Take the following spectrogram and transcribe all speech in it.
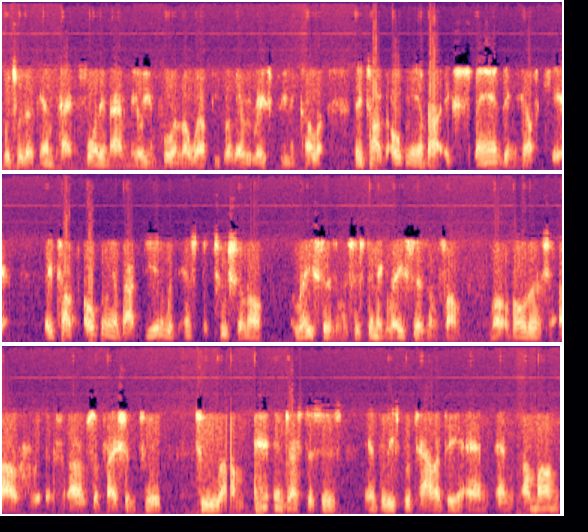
which would impact 49 million poor and low wealth people of every race, creed, and color. They talked openly about expanding health care. They talked openly about dealing with institutional racism and systemic racism from voter uh, uh, suppression to to um, injustices in police brutality and, and among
